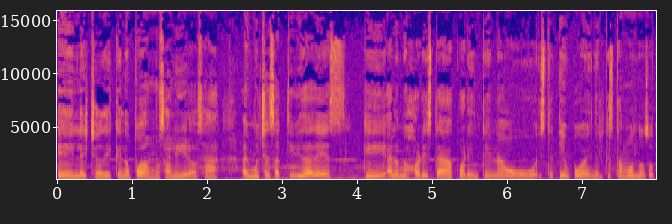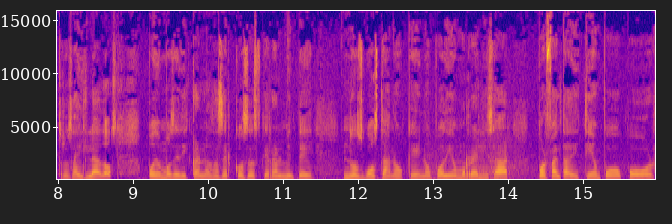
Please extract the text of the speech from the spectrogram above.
el hecho de que no podamos salir, o sea, hay muchas actividades que a lo mejor esta cuarentena o este tiempo en el que estamos nosotros aislados, podemos dedicarnos a hacer cosas que realmente nos gustan o que no podíamos realizar por falta de tiempo, por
